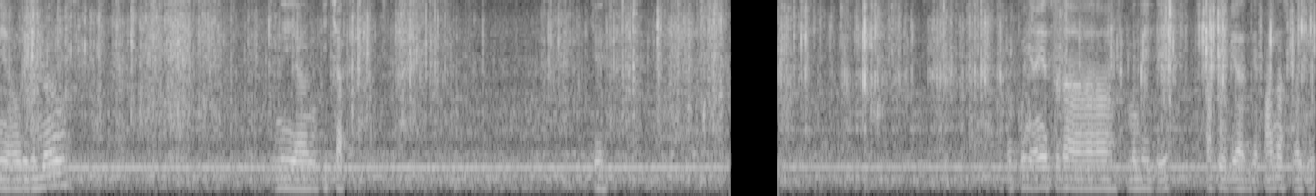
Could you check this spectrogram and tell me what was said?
ini yang original. Ini yang kicap. Oke punyanya sudah mendidih tapi biar dia panas lagi.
